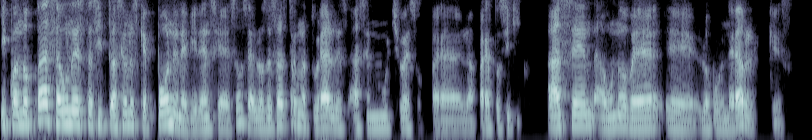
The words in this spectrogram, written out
Y cuando pasa una de estas situaciones que ponen en evidencia eso, o sea, los desastres naturales hacen mucho eso para el aparato psíquico, hacen a uno ver eh, lo vulnerable que es.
